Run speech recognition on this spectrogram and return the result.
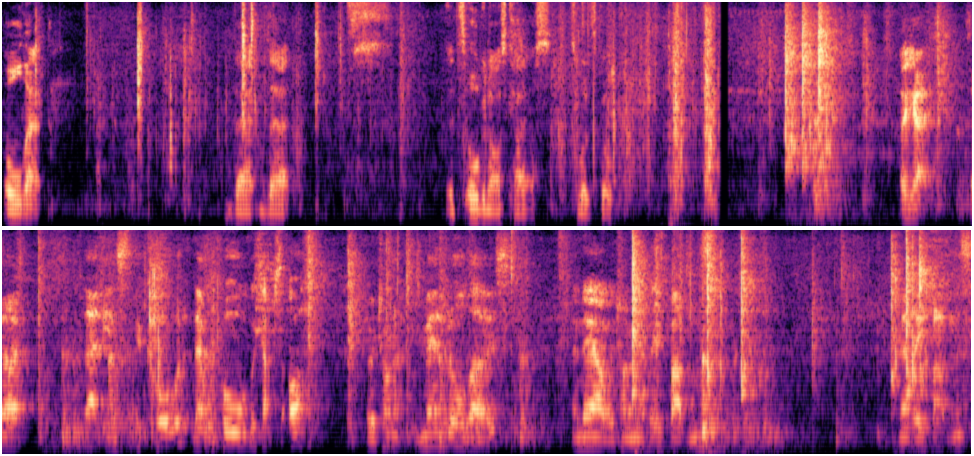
all that. That that it's organised chaos. That's what it's called. Okay, so that is the cord that will pull the cups off. So we're trying to mount all those, and now we're trying to mount these buttons. Mount these buttons,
